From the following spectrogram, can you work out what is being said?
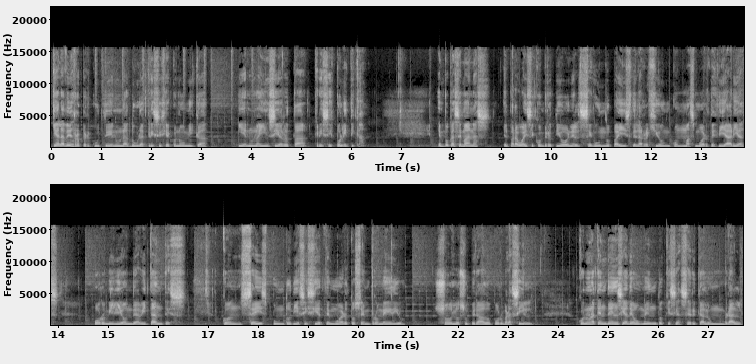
que a la vez repercute en una dura crisis económica y en una incierta crisis política. En pocas semanas, el Paraguay se convirtió en el segundo país de la región con más muertes diarias por millón de habitantes, con 6.17 muertos en promedio, solo superado por Brasil, con una tendencia de aumento que se acerca al umbral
